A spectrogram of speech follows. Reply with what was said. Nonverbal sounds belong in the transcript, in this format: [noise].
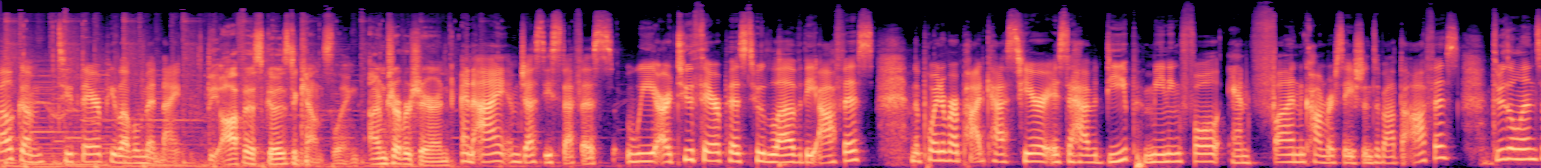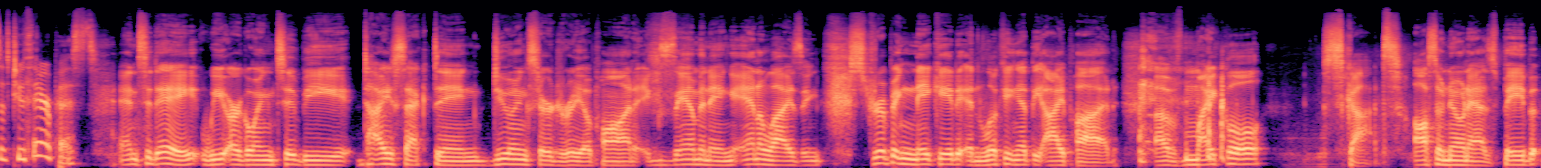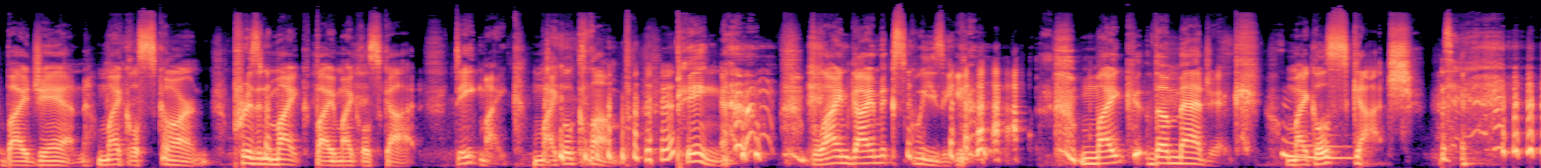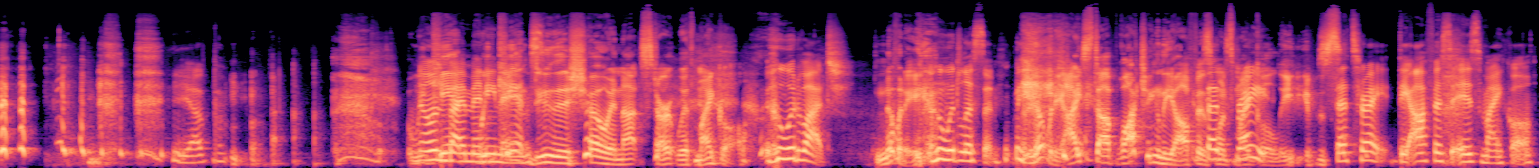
Welcome to Therapy Level Midnight. The office goes to counseling. I'm Trevor Sharon. And I am Jessie Steffes. We are two therapists who love The Office. And the point of our podcast here is to have deep, meaningful, and fun conversations about The Office through the lens of two therapists. And today we are going to be dissecting, doing surgery upon, examining, analyzing, stripping naked, and looking at the iPod of [laughs] Michael. Scott, also known as Babe by Jan, Michael Scarn, Prison Mike by Michael Scott, Date Mike, Michael Clump, [laughs] Ping, Blind Guy McSqueezy, Mike the Magic, Michael Scotch. Yep. [laughs] We Known by can't- many we can't names. do this show and not start with Michael. Who would watch? Nobody. [laughs] Who would listen? [laughs] Nobody. I stop watching The Office That's once right. Michael leaves. That's right. The Office is Michael.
